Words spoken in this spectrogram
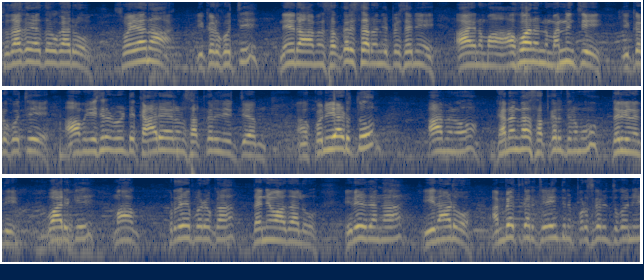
సుధాకర్ యాదవ్ గారు స్వయాన ఇక్కడికి వచ్చి నేను ఆమెను సత్కరిస్తానని చెప్పేసి అని ఆయన మా ఆహ్వానాన్ని మన్నించి ఇక్కడికి వచ్చి ఆమె చేసినటువంటి కార్యాలను సత్కరి కొనియాడుతూ ఆమెను ఘనంగా సత్కరించడము జరిగినది. వారికి మా హృదయపూర్వక ధన్యవాదాలు. ఇదే విధంగా ఈనాడు అంబేద్కర్ జయంతిని పురస్కరించుకొని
